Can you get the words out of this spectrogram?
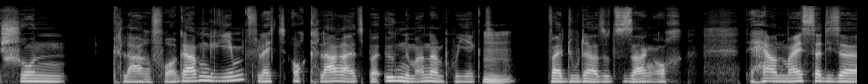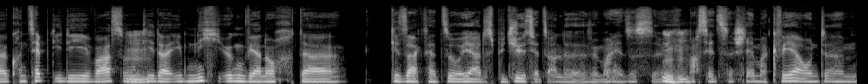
schon klare Vorgaben gegeben, vielleicht auch klarer als bei irgendeinem anderen Projekt, Mhm. weil du da sozusagen auch der Herr und Meister dieser Konzeptidee warst und Mhm. dir da eben nicht irgendwer noch da gesagt hat, so, ja, das Budget ist jetzt alle, wir machen jetzt das, äh, Mhm. mach's jetzt schnell mal quer und ähm,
